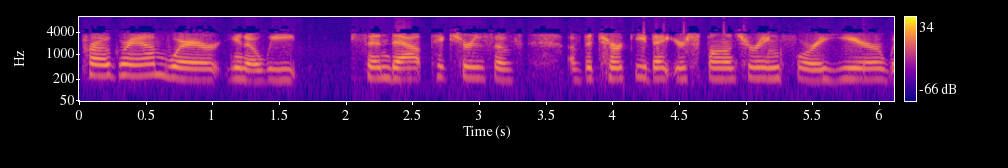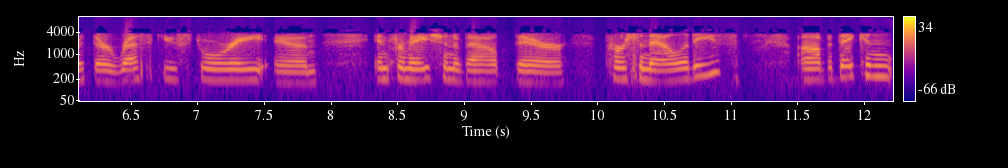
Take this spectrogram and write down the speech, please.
program where, you know, we send out pictures of, of the turkey that you're sponsoring for a year with their rescue story and information about their personalities. Uh, but they can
